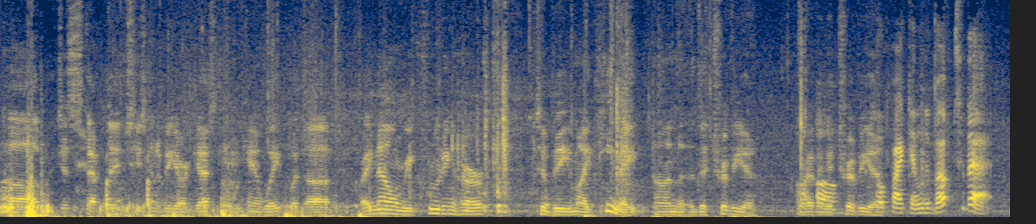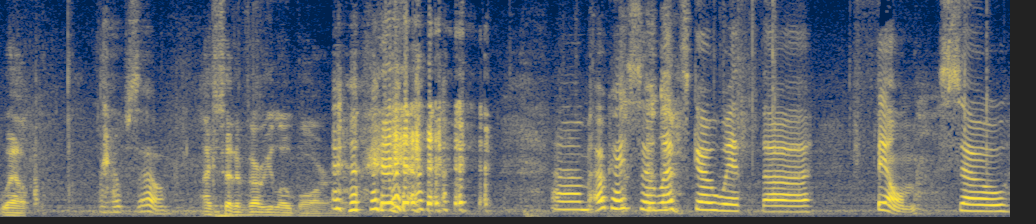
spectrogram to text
Uh, just stepped in. She's going to be our guest and we can't wait. But uh, right now I'm recruiting her to be my teammate on the, the trivia. We're having a Uh-oh. trivia. Hope I can live up to that. Well, I hope so. I set a very low bar. Um, okay, so let's go with uh, film. So,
